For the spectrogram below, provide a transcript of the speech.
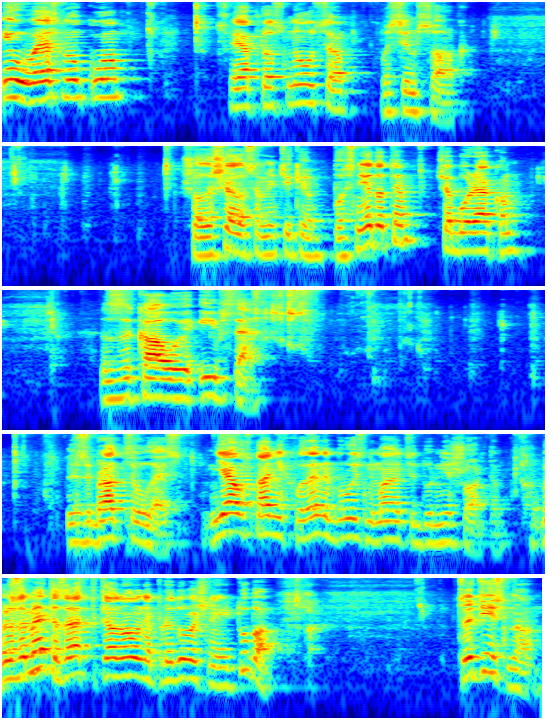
І у висновку я проснувся о 7.40. Що лишилося мені тільки поснідати чебуреком з кавою і все. І зібратися в лесь. Я останні хвилини беру і знімаю ці дурні шорти. Ви розумієте, зараз таке оновлення придурочне Ютуба. Це дійсно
